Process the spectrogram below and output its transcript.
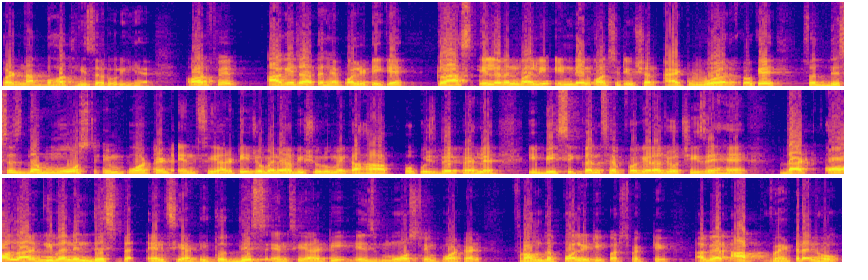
पढ़ना बहुत ही ज़रूरी है। और फिर आगे जाते हैं पॉलिटी के। क्लास 11 वाली Indian constitution at work okay so this is the most important NCERT जो मैंने अभी शुरू में कहा आपको कुछ देर पहले कि बेसिक कंसेप्ट वगैरह जो चीज़ें हैं that all are given in this NCERT तो this NCERT is most important from the polity perspective अगर आप वेटरन हो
